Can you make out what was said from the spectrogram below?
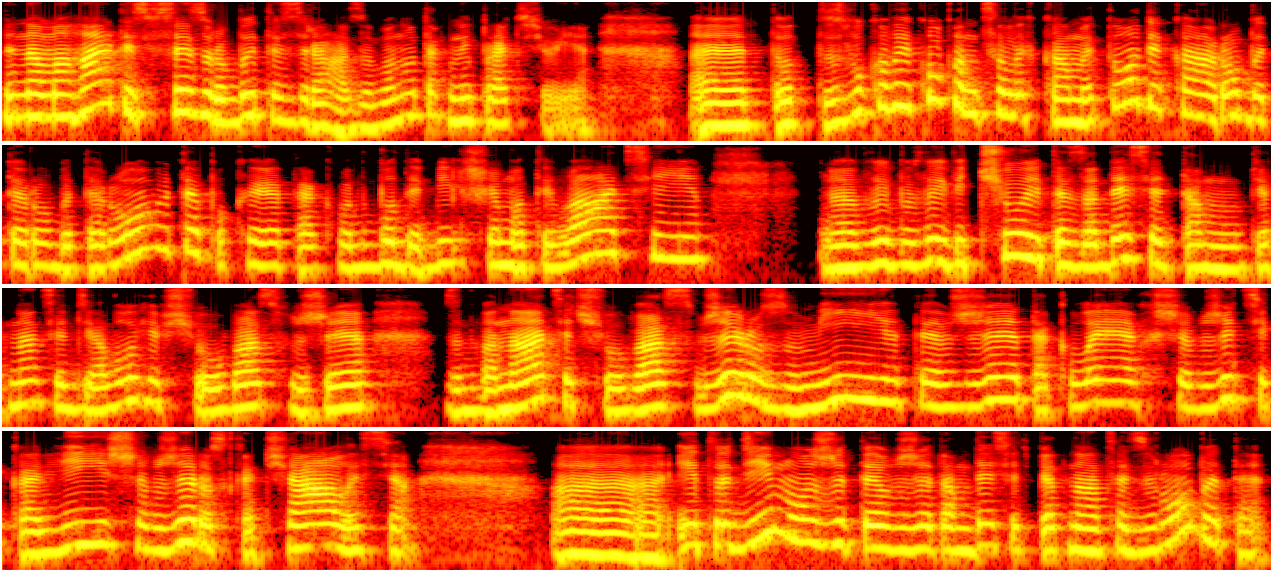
Не намагайтесь все зробити зразу, воно так не працює. Е, от Звуковий кокон це легка методика, робите, робите, робите, поки так от буде більше мотивації. Е, ви ви відчуєте за 10-15 діалогів, що у вас вже за 12, що у вас вже розумієте, вже так легше, вже цікавіше, вже розкачалися. Е, і тоді можете вже там 10-15 зробите.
